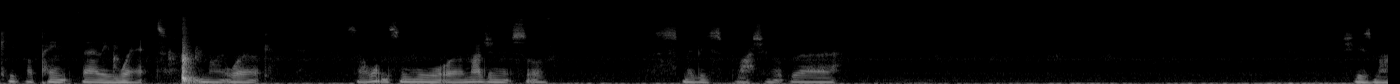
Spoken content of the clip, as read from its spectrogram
Keep my paint fairly wet, it might work. So I want some water, imagine it's sort of maybe splashing up there. Just use my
